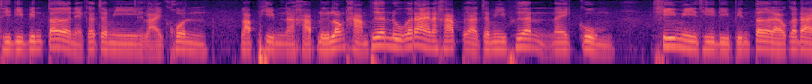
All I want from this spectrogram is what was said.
3d printer เนี่ยก็จะมีหลายคนรับพิมพ์นะครับ หรือลองถามเพื่อนดูก็ได้นะครับ อาจจะมีเพื่อนในกลุ่มที่มี 3D printer แล้วก็ได้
